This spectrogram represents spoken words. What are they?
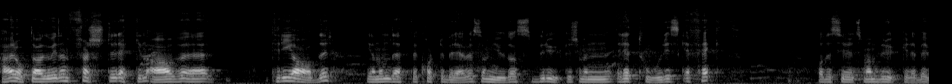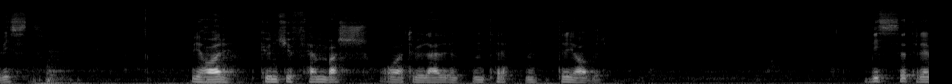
Her oppdager vi den første rekken av eh, triader gjennom dette korte brevet som Judas bruker som en retorisk effekt. Og det ser ut som han bruker det bevisst. Vi har kun 25 vers, og jeg tror det er rundt 13 triader. Disse tre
